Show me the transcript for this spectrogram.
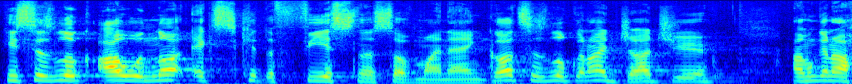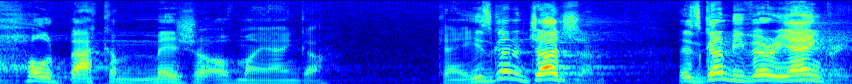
He says, Look, I will not execute the fierceness of mine anger. God says, Look, when I judge you, I'm going to hold back a measure of my anger. Okay? He's going to judge them. He's going to be very angry,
